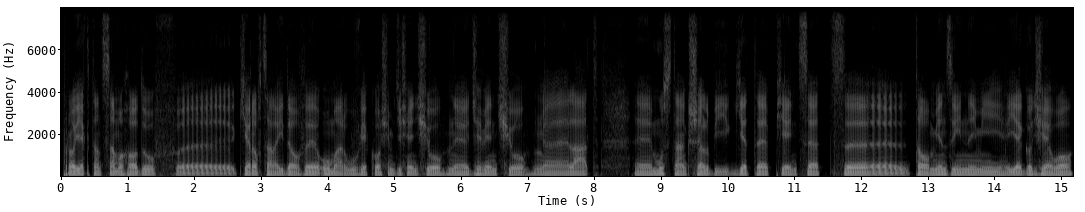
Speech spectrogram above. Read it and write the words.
projektant samochodów, kierowca rajdowy, umarł w wieku 89 e, lat. Mustang Shelby GT500 e, to między innymi jego dzieło.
